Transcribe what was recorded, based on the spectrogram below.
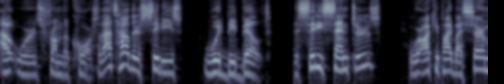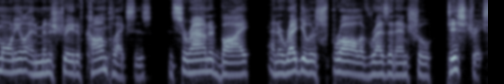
outwards from the core. So that's how their cities would be built. The city centers were occupied by ceremonial and administrative complexes and surrounded by an irregular sprawl of residential districts.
